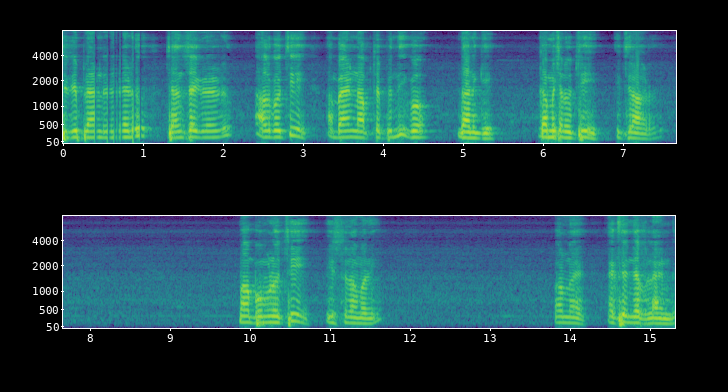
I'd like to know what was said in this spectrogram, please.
సిటీ ప్లాన్ వెళ్ళాడు చంద్రశేఖర్ వెళ్ళాడు. వాళ్ళకి వచ్చి ఆ బ్యాండ్ నాకు చెప్పింది. ఇంకో దానికి కమిషన్ వచ్చి ఇచ్చిన ఆర్డర్ మా భూమిని వచ్చి ఇస్తున్నామని. ఫ్రమ్ ఎక్స్చేంజ్ ఆఫ్ ల్యాండ్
